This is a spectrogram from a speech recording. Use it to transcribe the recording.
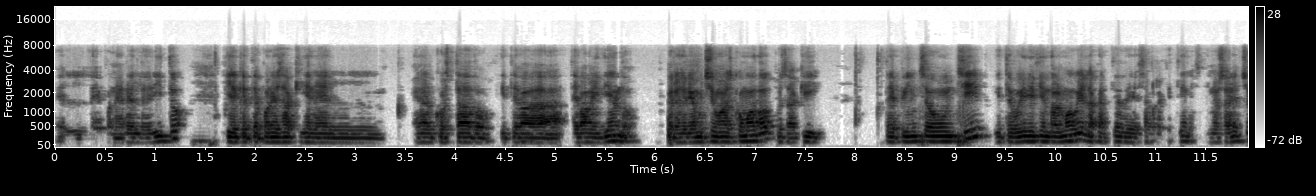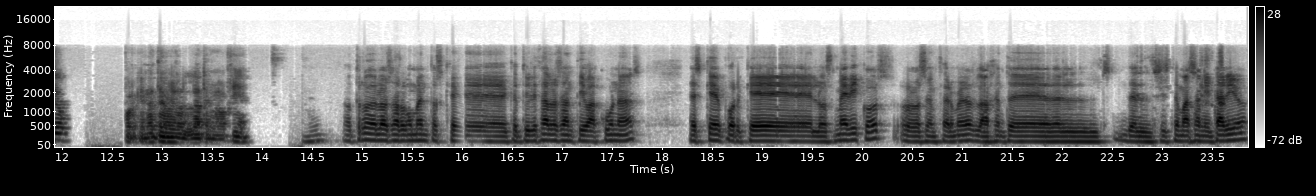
el de poner el dedito y el que te pones aquí en el, en el costado y te va, te va midiendo. Pero sería mucho más cómodo, pues aquí te pincho un chip y te voy diciendo al móvil la cantidad de sangre que tienes. Y no se ha hecho porque no tenemos la tecnología. Otro de los argumentos que, utilizan los antivacunas es que porque los médicos o los enfermeros, la gente del, del sistema sanitario,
